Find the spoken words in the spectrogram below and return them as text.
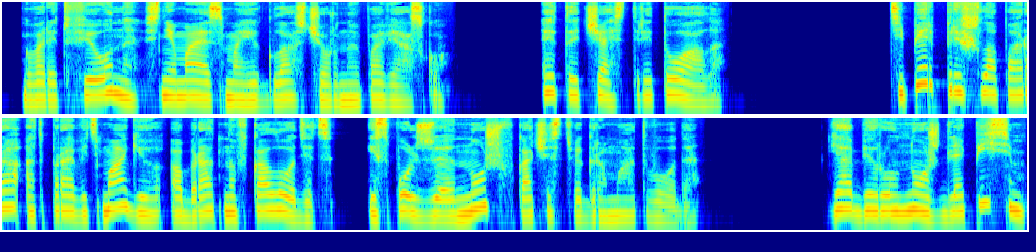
— говорит Фиона, снимая с моих глаз черную повязку. «Это часть ритуала». Теперь пришла пора отправить магию обратно в колодец, используя нож в качестве громоотвода. Я беру нож для писем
